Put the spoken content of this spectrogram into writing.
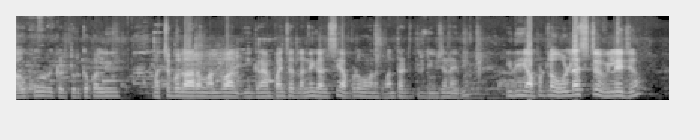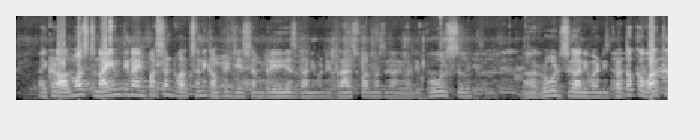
కౌకూరు ఇక్కడ తుర్కపల్లి మచ్చబొలారం అల్వాల్ ఈ గ్రామ పంచాయతీలు అన్నీ కలిసి అప్పుడు మనకు వన్ థర్టీ త్రీ డివిజన్ అయింది. ఇది అప్పట్లో ఓల్డెస్ట్ విలేజ్ ఇక్కడ almost ninety nine percent works అన్ని కంప్లీట్ చేసాం డ్రైనేజెస్ కానివ్వండి ట్రాన్స్ఫార్మర్స్ కానివ్వండి బోర్స్ రోడ్స్ కానివ్వండి ప్రతి ఒక్క వర్క్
